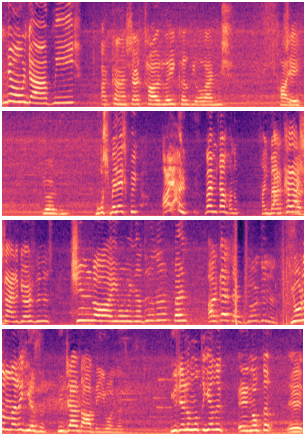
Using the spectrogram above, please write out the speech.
Ne olacakmış? Arkadaşlar tarlayı kazıyorlarmış. Hayır. Şey gördüm. Boş beleş bir. Hayır. Ben yapmadım. Hayır ben Arkadaşlar gördünüz. Kim daha iyi oynadığını ben Arkadaşlar gördünüz. Yorumlara yazın. Yücel daha da iyi oynadı. Yücel Umut'u yanık e, nokta e,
